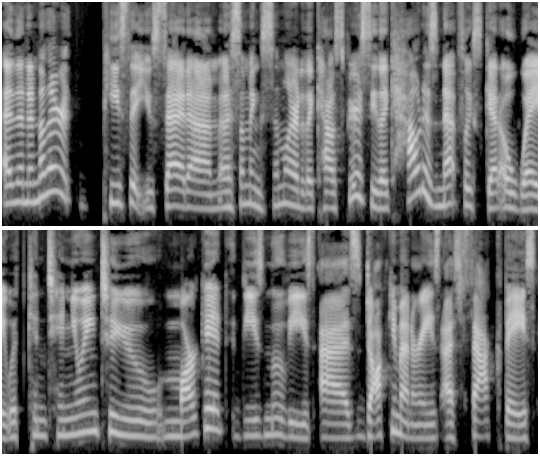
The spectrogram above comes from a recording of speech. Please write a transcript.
And then another piece that you said um, was something similar to the cowspiracy. Like, how does Netflix get away with continuing to market these movies as documentaries, as fact based,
